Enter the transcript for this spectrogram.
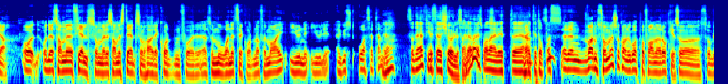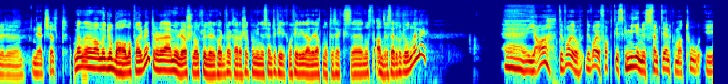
ja. Og, og det er samme fjell som, eller samme sted som har rekorden for, altså månedsrekorden for mai, juni, juli, august og september. Ja, Så det er et fint sted å kjøle seg ned da, hvis man er litt uh, heit i toppen. Så er det en varm sommer, så kan du gå på Fana Rocky, så, så blir du nedkjølt. Men uh, hva med global oppvarming? Tror du det er mulig å slå kulderekorden fra Karasjok på minus 54,4 grader i 1886 uh, noen andre steder på kloden, eller? Eh, ja, det var, jo, det var, jo, faktisk minus 51,2 i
